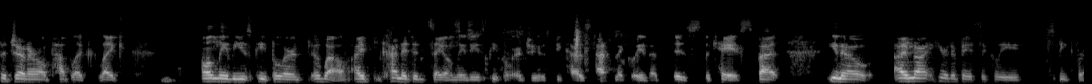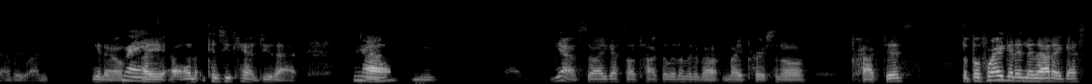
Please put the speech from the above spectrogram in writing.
the general public like only these people are well i kind of did say only these people are jews because ethnically that is the case but you know i'm not here to basically speak for everyone you know? Right. I because you can't do that. No. Um, but yeah so i guess i'll talk a little bit about my personal practice but before i get into that i guess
